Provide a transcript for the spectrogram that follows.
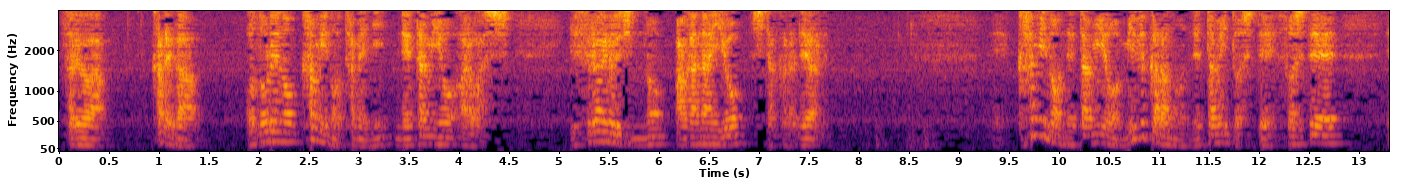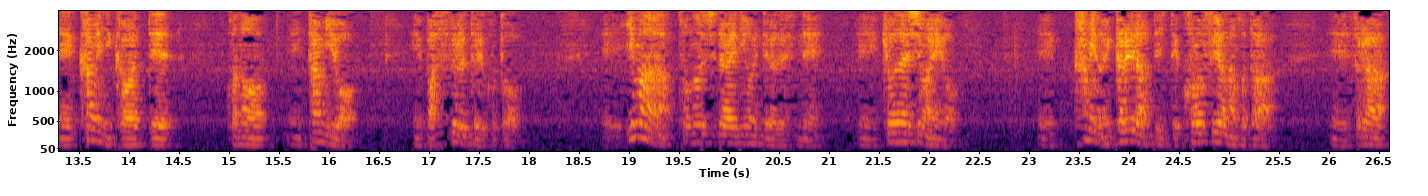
それは彼が己の神のために妬みを表しイスラエル人の贖いをしたからである。神の妬みを自らの妬みとしてそして神に代わってこの民を罰するということ。今この時代においてはですね兄弟姉妹を神の怒りだって言って殺すようなことはえそれは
